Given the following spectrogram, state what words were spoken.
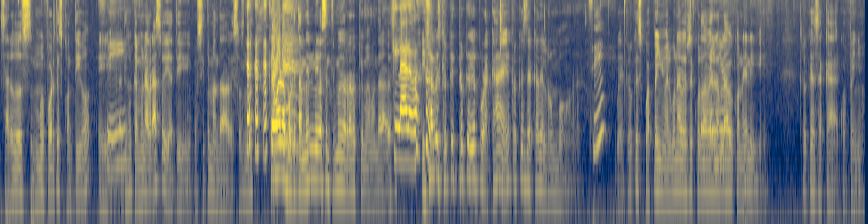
Saludos muy fuertes contigo. Y Sí. dijo que mí un abrazo y a ti, pues sí te mandaba besos, ¿no? Qué bueno, porque también me iba a sentir medio raro que me mandara besos. claro. Y sabes, creo que creo que vive por acá, ¿eh? Creo que es de acá del rumbo. ¿Sí? Creo que es Cuapeño. Alguna vez recuerdo haber hablado con él y creo que es acá Cuapeño.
